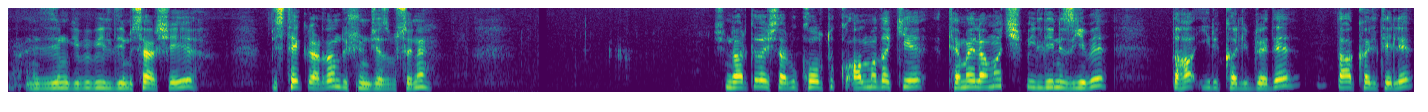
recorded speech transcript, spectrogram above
Yani dediğim gibi bildiğimiz her şeyi biz tekrardan düşüneceğiz bu sene. Şimdi arkadaşlar bu koltuk almadaki temel amaç bildiğiniz gibi daha iri kalibrede, daha kaliteli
